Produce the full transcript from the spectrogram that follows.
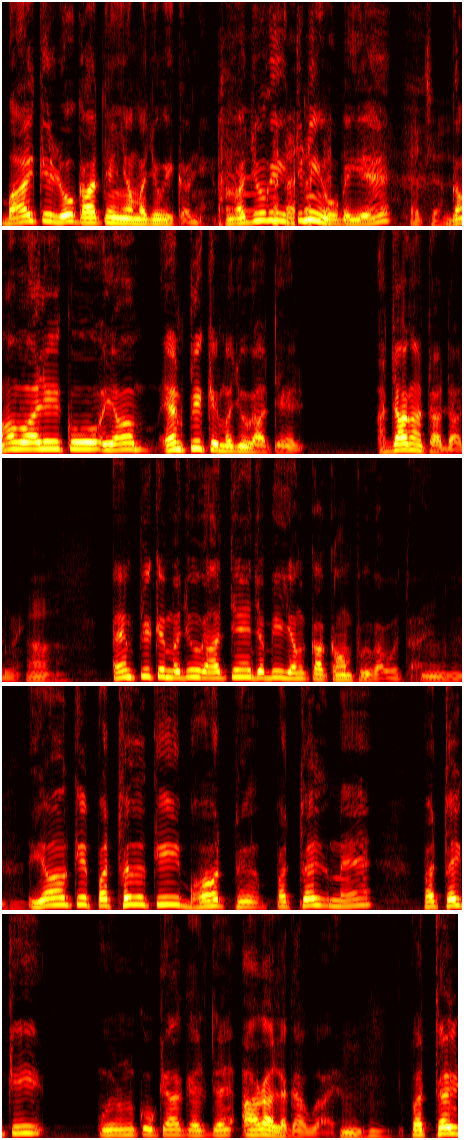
बाहर के लोग आते हैं यहाँ मजदूरी करने। मजदूरी इतनी हो गई है अच्छा। गाँव वाले को यहाँ एमपी के मजूर आते हैं हज़ारों तादाद में। हाँ हाँ। एमपी के मजदूर आते हैं जब भी यहाँ का काम पूरा होता है। हम्म, हम्म, हम्म। यहाँ के पत्थर की बहुत पत्थर में पत्थर की उनको क्या कहते हैं आगा लगा हुआ है। पत्थर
